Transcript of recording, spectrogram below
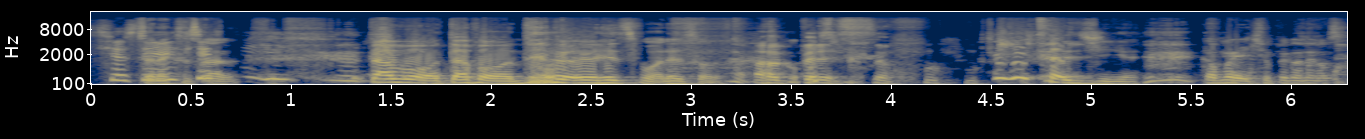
Se eu sei, eu? Tá bom, tá bom. Responda, responda. A pressão. Tadinha. Calma aí, deixa eu pegar um negócio.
